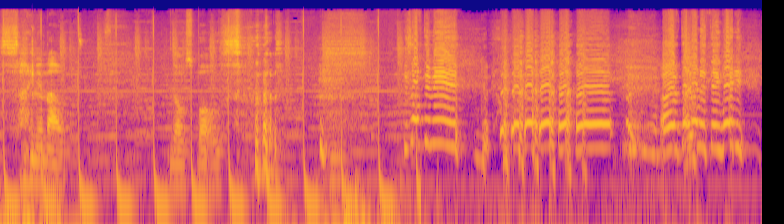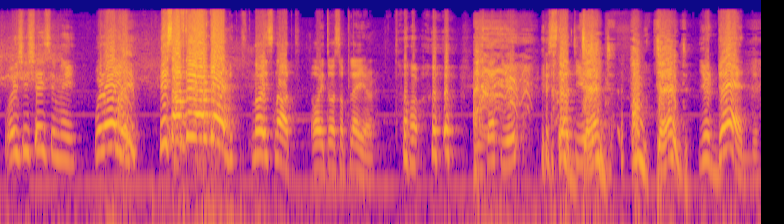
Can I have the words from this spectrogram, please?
signing out. Those balls. He's after me! I haven't done anything. Why, did, why is he chasing me? Where are you? He's after you! I'm dead! No, it's not. Oh, it was a player. is that you? Is that I'm you? dead. I'm dead. You're dead.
